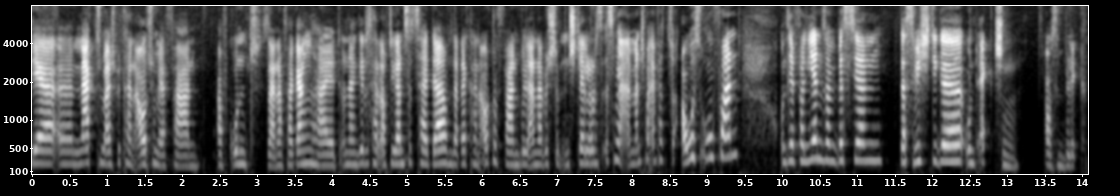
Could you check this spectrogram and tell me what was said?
Der äh, mag zum Beispiel kein Auto mehr fahren, aufgrund seiner Vergangenheit. Und dann geht es halt auch die ganze Zeit darum, dass er kein Auto fahren will an einer bestimmten Stelle. Und es ist mir manchmal einfach zu ausufernd. Und wir verlieren so ein bisschen das Wichtige und Action aus dem Blick.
